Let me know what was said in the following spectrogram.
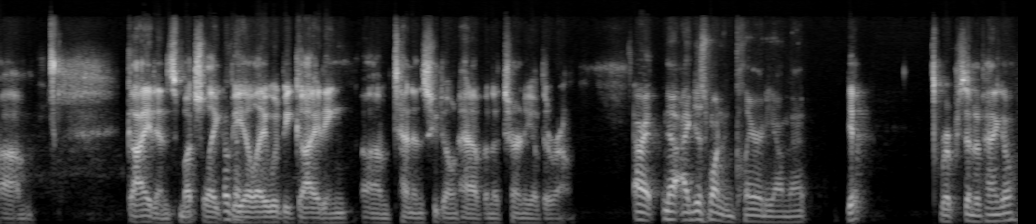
um, guidance, much like Okay. VLA would be guiding um, tenants who don't have an attorney of their own. All right, no, I just wanted clarity on that. Yep. Representative Hango?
